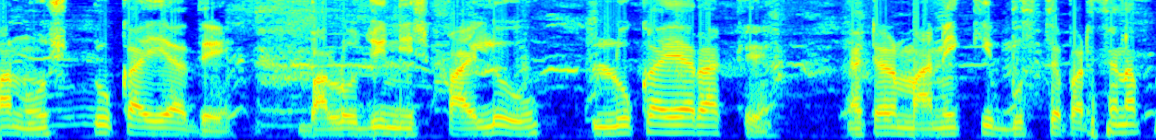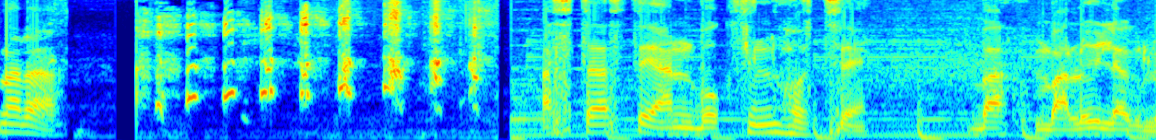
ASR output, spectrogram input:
মানুষ লুকাইয়া দেয়। ভালো জিনিস পাইলেও লুকাইয়া রাখে। এটার মানে কি বুঝতে পারছেন আপনারা? আস্তে আস্তে আনবক্সিং হচ্ছে। বাহ ভালোই লাগল।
